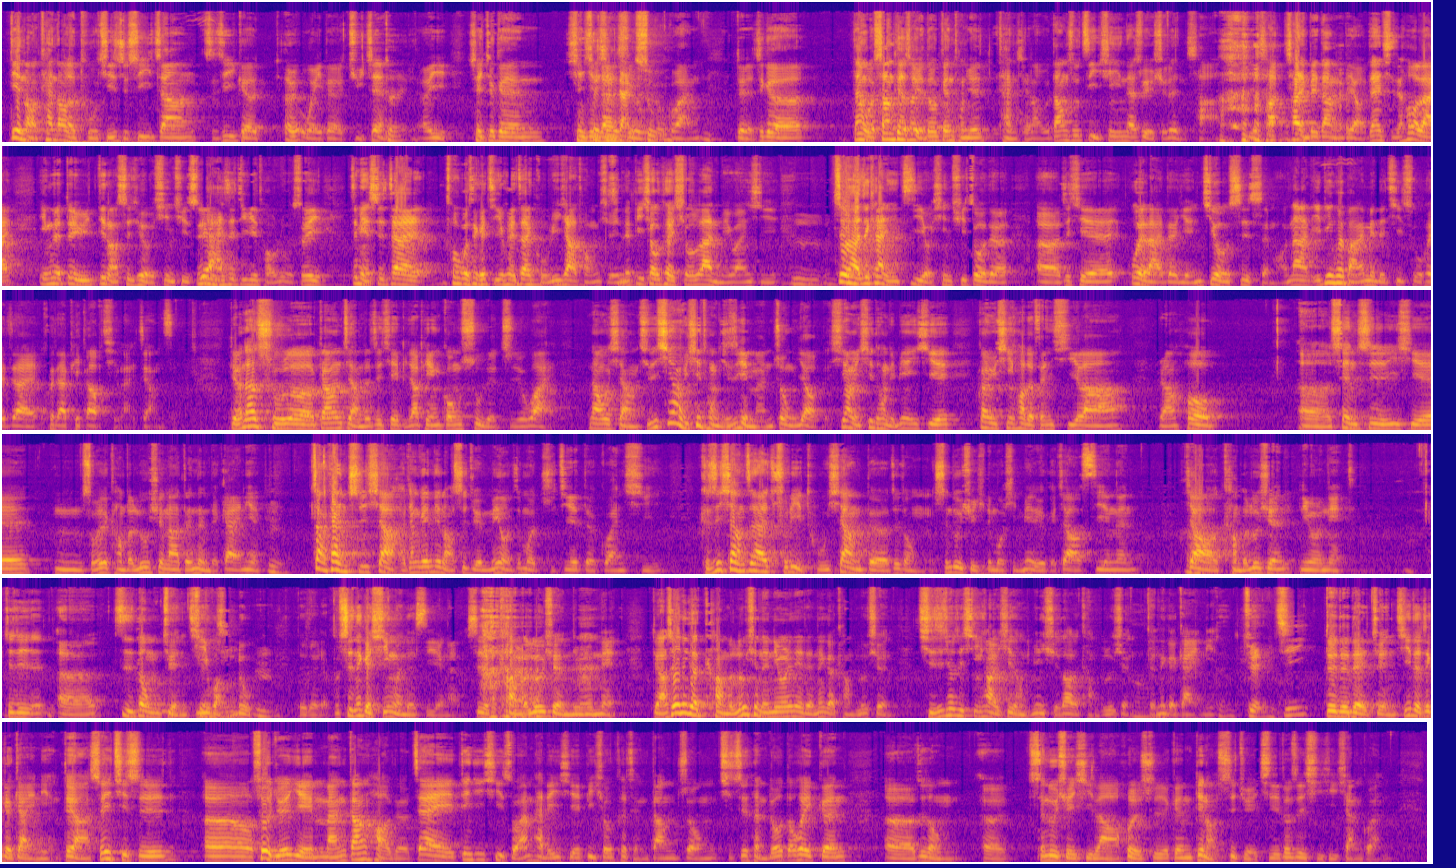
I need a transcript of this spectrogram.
电脑看到的图，其实只是一张，只是一个二维的矩阵而已，所以就跟线性代数有关。对，这个。但我上课的时候也都跟同学坦诚了，我当初自己线性代数也学得很差，也差差点被当掉。但其实后来因为对于电脑视觉有兴趣，所以还是继续投入。所以这边也是在透过这个机会再鼓励一下同学，你的必修课修烂没关系，嗯，最后还是看你自己有兴趣做的呃这些未来的研究是什么，那一定会把那边的技术会再会再 pick up 起来这样子。对，那除了刚刚讲的这些比较偏公数的之外。那我想，其实信号与系统其实也蛮重要的。信号与系统里面一些关于信号的分析啦，然后呃，甚至一些嗯所谓的 convolution 啊等等的概念，嗯，乍看之下好像跟电脑视觉没有这么直接的关系。可是像在处理图像的这种深度学习的模型里面，有一个叫 CNN，叫 convolution neural net，就是呃自动卷积网路，嗯，对对对，不是那个新闻的 CNN，是 convolution neural net。对啊，所以那个 convolution 的 neural net 的那个 convolution，其实就是信号与系统里面学到的 convolution 的那个概念。哦、卷积。对对对，卷积的这个概念。对啊，所以其实呃，所以我觉得也蛮刚好的，在电机系所安排的一些必修课程当中，其实很多都会跟呃这种呃深度学习啦，或者是跟电脑视觉，其实都是息息相关。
